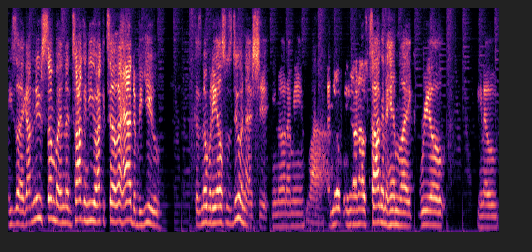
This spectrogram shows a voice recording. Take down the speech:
He's like, I knew somebody, and then talking to you, I could tell that had to be you because nobody else was doing that shit. You know what I mean? Wow. I know, you know, and I was talking to him like real, you know,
